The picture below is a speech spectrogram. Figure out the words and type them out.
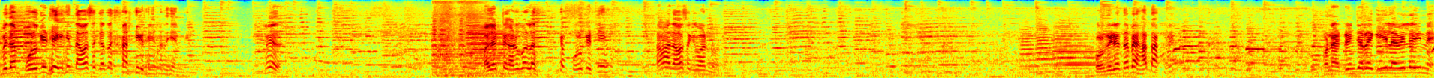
අපි දැන් පොල් ගෙඩියකින් දවස ගත කරන්න ඉගෙන තියෙන්නේ. නේද? බජට් එක අඩු කරලා පොල් ගෙඩියෙන් තමයි දවස ගෙවන්න ඕනේ. පොල් ගෙඩිය තමයි හතක් නේ. ඔන්න ඇඩ්වෙන්චර් එක ගිහිල්ලා ඇවිල්ලා ඉන්නේ.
